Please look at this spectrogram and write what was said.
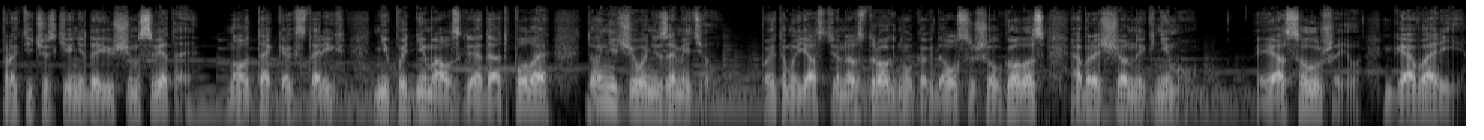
практически не дающим света. Но так как старик не поднимал взгляда от пола, то ничего не заметил. Поэтому явственно вздрогнул, когда услышал голос, обращенный к нему. «Я слушаю. Говори».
